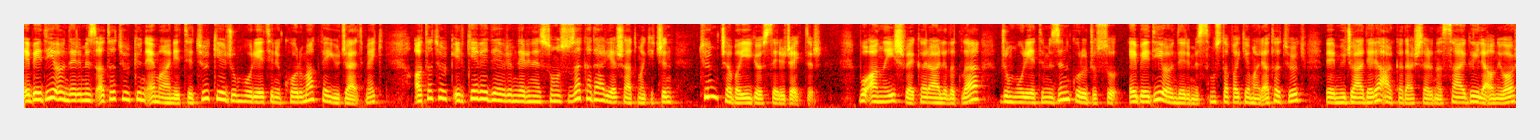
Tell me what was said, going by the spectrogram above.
ebedi önderimiz Atatürk'ün emaneti Türkiye Cumhuriyeti'ni korumak ve yüceltmek, Atatürk ilke ve devrimlerini sonsuza kadar yaşatmak için tüm çabayı gösterecektir. Bu anlayış ve kararlılıkla Cumhuriyetimizin kurucusu ebedi önderimiz Mustafa Kemal Atatürk ve mücadele arkadaşlarını saygıyla anıyor,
